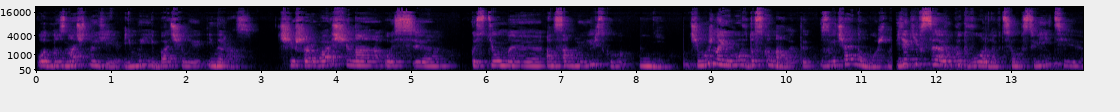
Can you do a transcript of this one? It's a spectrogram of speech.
Однозначно є, і ми її бачили і не раз. Чи шароварщина ось е, костюми ансамблю вірського? Ні. Чи можна його вдосконалити? Звичайно, можна. Як і все рукотворне в цьому світі,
